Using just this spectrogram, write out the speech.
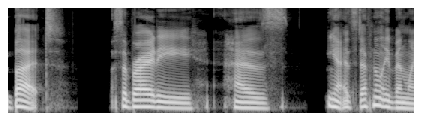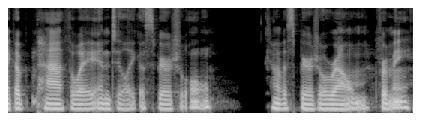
But sobriety has yeah, it's definitely been like a pathway into like a spiritual kind of a spiritual realm for me.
